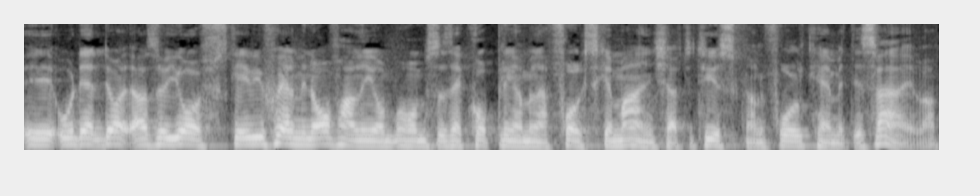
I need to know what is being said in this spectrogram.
Eh, och det, alltså jag skrev ju själv min avhandling om, om så att säga, kopplingen mellan Volksgemeinschaft i Tyskland och folkhemmet i Sverige. Va?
